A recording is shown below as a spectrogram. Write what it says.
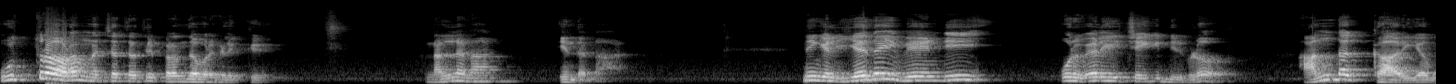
உத்ராடம் நட்சத்திரத்தில் பிறந்தவர்களுக்கு நல்ல நாள் இந்த நாள். நீங்கள் எதை வேண்டி ஒரு வேலையை செய்கின்றீர்களோ அந்த காரியம்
